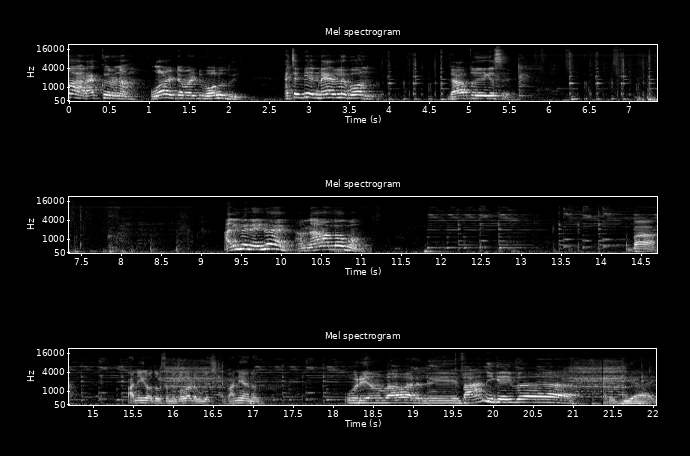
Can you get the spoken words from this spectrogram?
মা রাগ করো না লড়াইটা আমার একটু বলো তুই। আচ্ছা বিয়ান মেয়ের এলে বোন যা তো হয়ে গেছে। আরে বেন এই নেন আমি না আমার লোক বোন। বা পানি খাওয়া দরকার নেই গলাটা উঠেছে একটু পানি আনো ওরে আমার বাবা রে পানি খাইবা। আরে বিয়াই।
